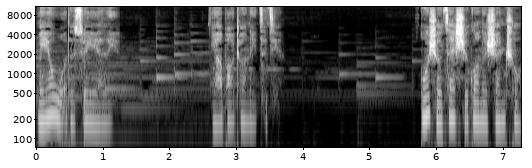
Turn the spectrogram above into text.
没有我的岁月里，你要保重你自己。我守在时光的深处，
